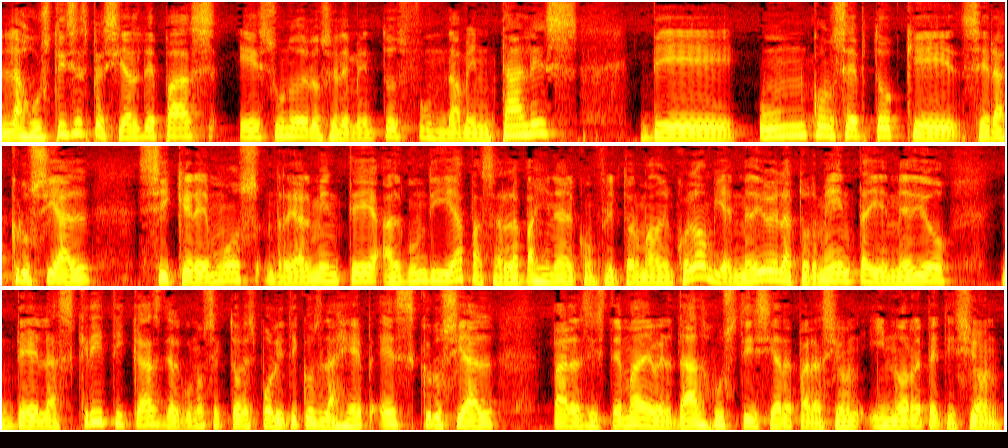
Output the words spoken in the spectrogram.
La justicia especial de paz es uno de los elementos fundamentales de un concepto que será crucial si queremos realmente algún día pasar la página del conflicto armado en Colombia. En medio de la tormenta y en medio de las críticas de algunos sectores políticos, la JEP es crucial para el sistema de verdad, justicia, reparación y no repetición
